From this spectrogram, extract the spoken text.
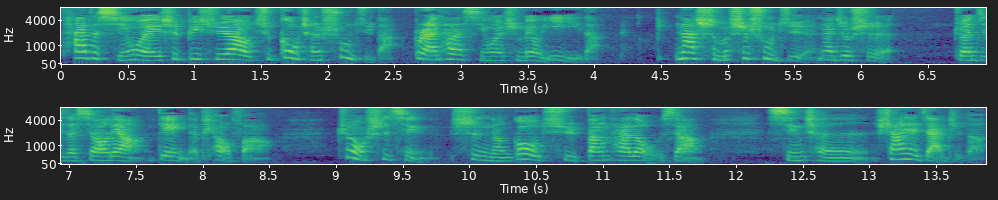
他的行为是必须要去构成数据的，不然他的行为是没有意义的。那什么是数据？那就是专辑的销量、电影的票房，这种事情是能够去帮他的偶像形成商业价值的。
